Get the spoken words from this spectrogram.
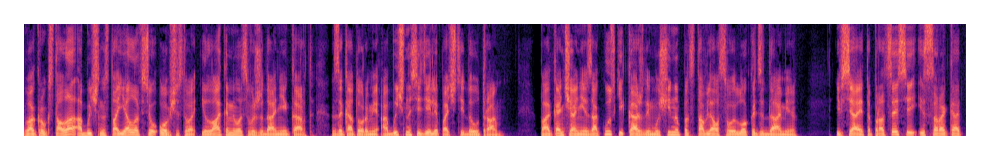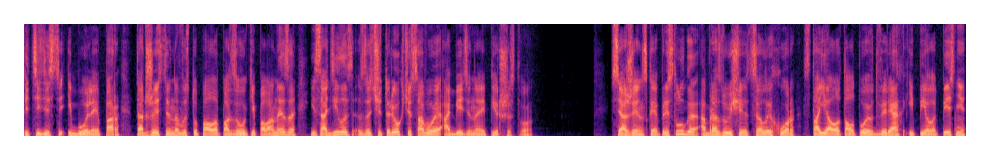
Вокруг стола обычно стояло все общество и лакомилось в ожидании карт, за которыми обычно сидели почти до утра. По окончании закуски каждый мужчина подставлял свой локоть даме, и вся эта процессия из 40, 50 и более пар торжественно выступала под звуки полонеза и садилась за четырехчасовое обеденное пиршество. Вся женская прислуга, образующая целый хор, стояла толпой в дверях и пела песни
